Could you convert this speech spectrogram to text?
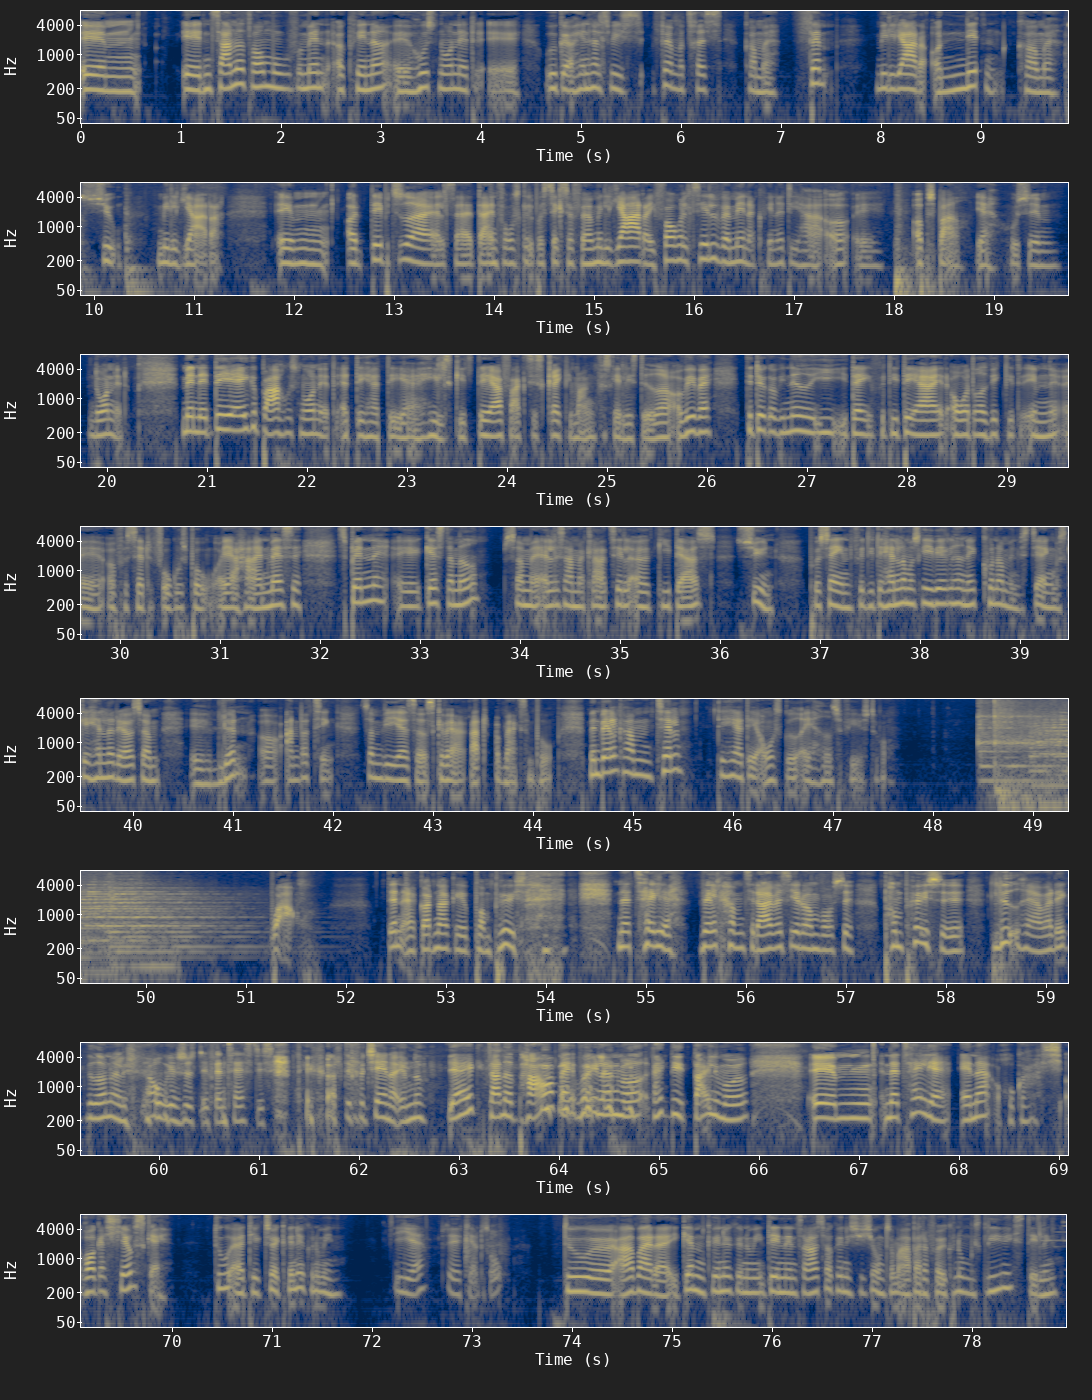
Øh, Øh, den samlede formue for mænd og kvinder øh, hos Nordnet øh, udgør henholdsvis 65,5 milliarder og 19,7 milliarder. Øhm, og det betyder altså, at der er en forskel på 46 milliarder i forhold til, hvad mænd og kvinder de har og, øh, opsparet ja, hos øh, Nordnet. Men øh, det er ikke bare hos Nordnet, at det her det er helt skidt. Det er faktisk rigtig mange forskellige steder. Og ved I hvad? Det dykker vi ned i i dag, fordi det er et overdrevet vigtigt emne øh, at få sat fokus på. Og jeg har en masse spændende øh, gæster med, som øh, alle sammen er klar til at give deres syn på sagen, fordi det handler måske i virkeligheden ikke kun om investering, måske handler det også om øh, løn og andre ting, som vi altså skal være ret opmærksom på. Men velkommen til. Det her det er Overskud, og jeg hedder Sofie Østergaard. Wow. Den er godt nok øh, pompøs. Natalia, velkommen til dig. Hvad siger du om vores øh, pompøse øh, lyd her? Var det ikke vidunderligt? Jo, jeg synes, det er fantastisk. det er godt. Det fortjener emnet. Ja, ikke? Der er noget power bag på en eller anden måde. Rigtig dejlig måde. Øhm, Natalia Anna Rogaszewska, du er direktør i Kvindeøkonomien. Ja, det kan du tro. Du øh, arbejder igennem Kvindeøkonomi. Det er en interesseorganisation, som arbejder for økonomisk ligestilling.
